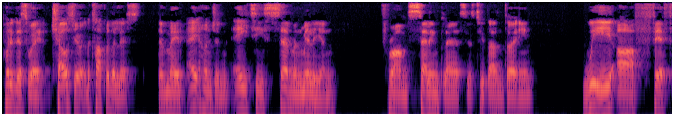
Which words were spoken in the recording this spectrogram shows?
Put it this way: Chelsea are at the top of the list. They've made 887 million from selling players since 2013. We are fifth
